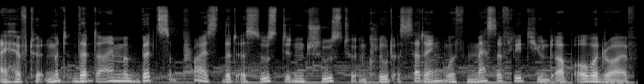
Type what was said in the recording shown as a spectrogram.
I have to admit that I'm a bit surprised that ASUS didn't choose to include a setting with massively tuned up overdrive.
